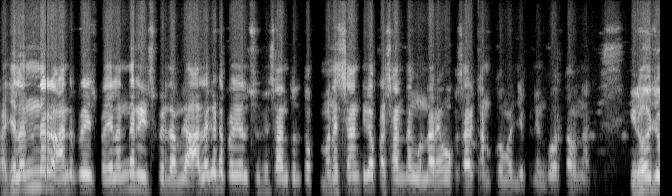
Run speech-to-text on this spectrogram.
ప్రజలందరూ ఆంధ్రప్రదేశ్ ప్రజలందరూ విడిచిపెడదాంలే ఆళ్ళగడ్డ ప్రజలు సుఖశాంతులతో మనశ్శాంతిగా ప్రశాంతంగా ఉన్నారేమో ఒకసారి కనుక్కోమని చెప్పి నేను కోరుతా ఉన్నాను ఈ రోజు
